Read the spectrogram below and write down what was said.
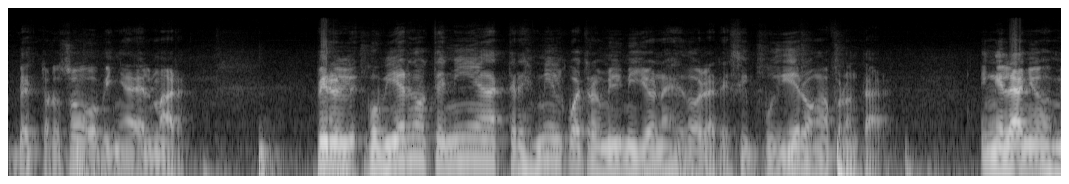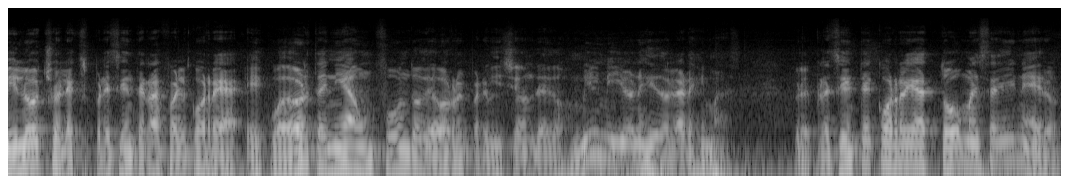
destrozó Viña del Mar. Pero el gobierno tenía 3.000, 4.000 millones de dólares y pudieron afrontar. En el año 2008, el expresidente Rafael Correa, Ecuador tenía un fondo de ahorro y previsión de 2.000 millones de dólares y más. Pero el presidente Correa toma ese dinero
